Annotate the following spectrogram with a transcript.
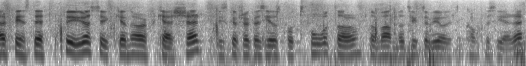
Här finns det fyra stycken Earth Cacher. Vi ska försöka se oss på två av dem. De andra tyckte vi var lite komplicerade.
